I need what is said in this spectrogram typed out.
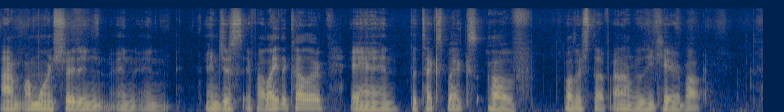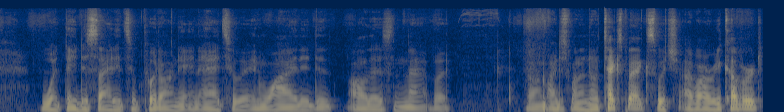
i'm, I'm more interested in, in, in and just if I like the color and the tech specs of other stuff. I don't really care about what they decided to put on it and add to it and why they did all this and that. But um, I just want to know tech specs, which I've already covered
